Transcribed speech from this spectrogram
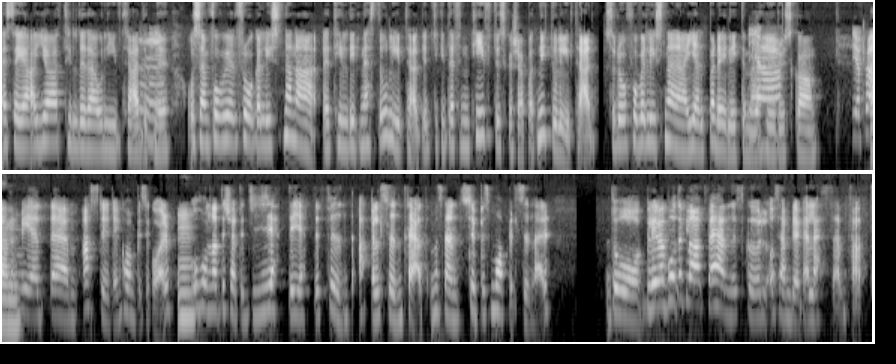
eh, säga adjö till det där olivträdet Mm. nu. Och sen får vi fråga lyssnarna eh, till ditt nästa olivträd. Jag tycker definitivt du ska köpa ett nytt olivträd. Så då får väl lyssnarna hjälpa dig lite med Ja. hur du ska... Jag pratade Ehm. med um, Astrid, en kompis igår. Mm. Och hon hade köpt ett jätte, jättefint apelsinträd med sådana supersmå apelsiner. Då blev jag både glad för hennes skull och sen blev jag ledsen för att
